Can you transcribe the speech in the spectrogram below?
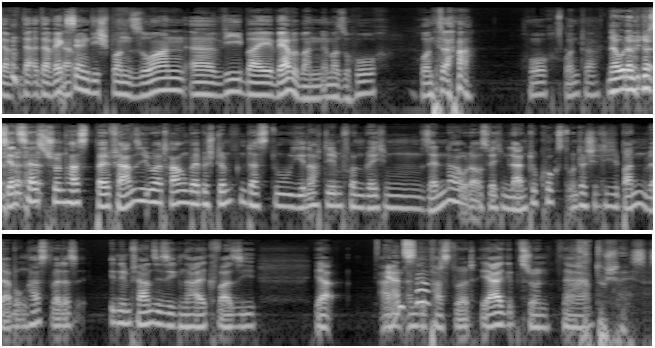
da, da, da wechseln die Sponsoren äh, wie bei Werbebanden immer so hoch, runter, hoch, runter. Na, oder wie du es jetzt hast, schon hast bei Fernsehübertragungen bei bestimmten, dass du je nachdem von welchem Sender oder aus welchem Land du guckst, unterschiedliche Bandenwerbung hast, weil das in dem Fernsehsignal quasi, ja, an, angepasst wird. Ja, gibt's schon. Ja. Ach du Scheiße.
